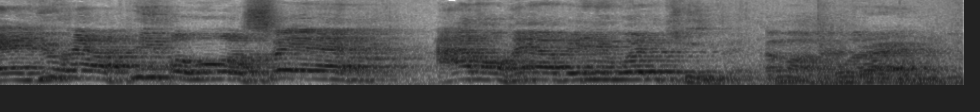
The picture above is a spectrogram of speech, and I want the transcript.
and you have people who are saying, I don't have anywhere to keep it. Come on. Right.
